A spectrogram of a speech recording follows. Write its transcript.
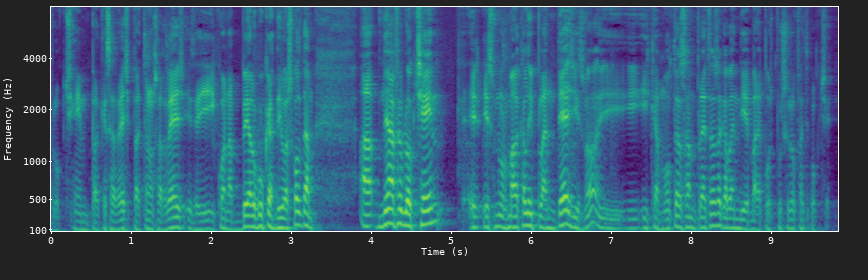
blockchain, per què serveix, per què no serveix, és a dir, quan et ve algú que et diu, escolta'm, uh, anem a fer blockchain, és, és normal que li plantegis, no? I, i, i que moltes empreses acaben dient, vale, doncs potser no faig blockchain,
